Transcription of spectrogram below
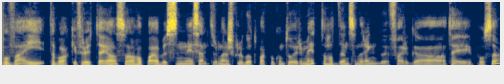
På vei tilbake fra Utøya så hoppa jeg av bussen i sentrum der, skulle gå tilbake på kontoret mitt og hadde en sånn regnbuefarga tøypose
